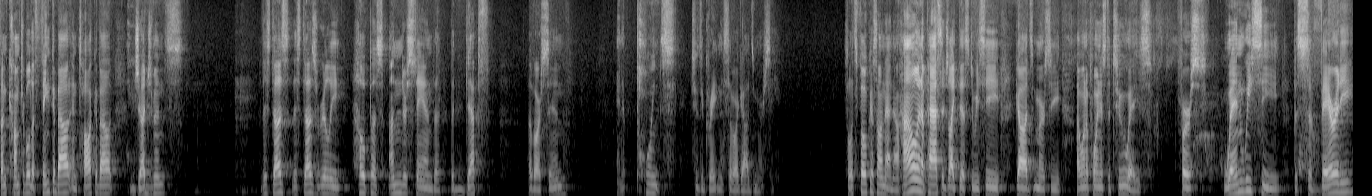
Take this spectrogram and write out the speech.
It's uncomfortable to think about and talk about judgments. This does, this does really help us understand the, the depth of our sin, and it points to the greatness of our God's mercy. So let's focus on that now. How, in a passage like this, do we see God's mercy? I want to point us to two ways. First, when we see the severity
